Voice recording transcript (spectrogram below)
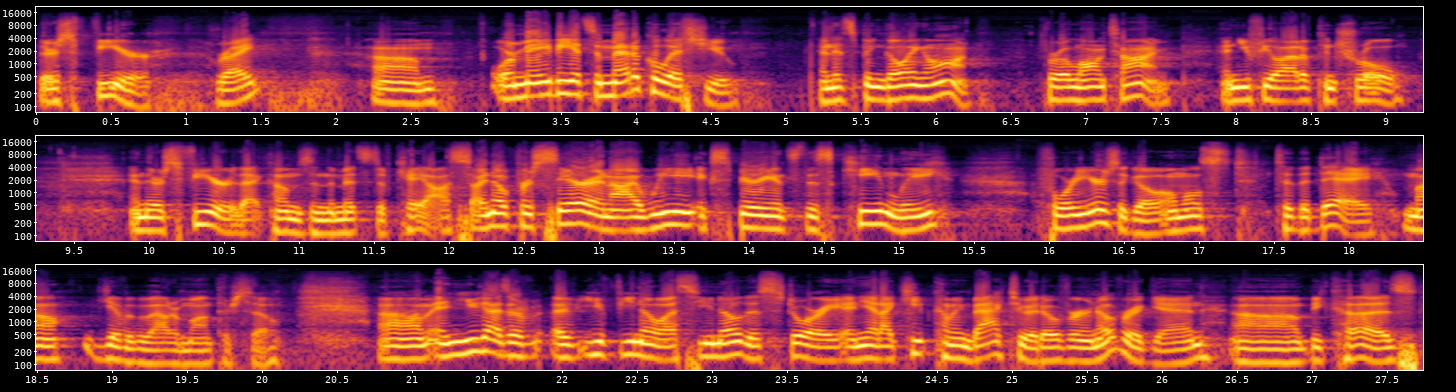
there's fear, right? Um, or maybe it's a medical issue and it's been going on for a long time and you feel out of control and there's fear that comes in the midst of chaos. I know for Sarah and I, we experienced this keenly four years ago, almost to the day. Well, give about a month or so. Um, and you guys are, if you know us, you know this story, and yet I keep coming back to it over and over again uh, because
